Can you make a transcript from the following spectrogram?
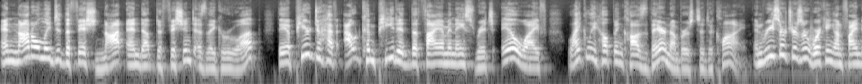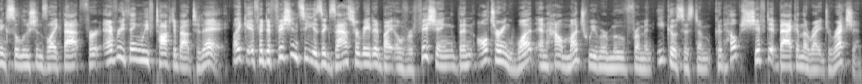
And not only did the fish not end up deficient as they grew up, they appeared to have outcompeted the thiaminase-rich alewife, likely helping cause their numbers to decline. And researchers are working on finding solutions like that for everything we've talked about today. Like if a deficiency is exacerbated by overfishing, then altering what and how much we remove from an ecosystem could help shift it back in the right direction,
